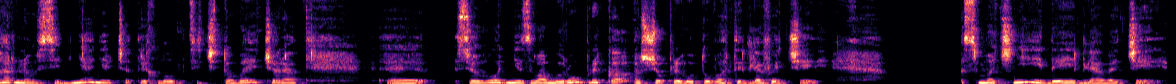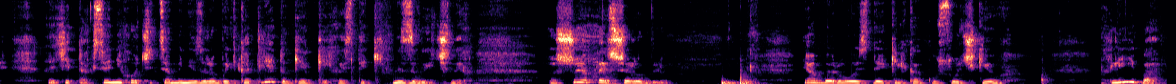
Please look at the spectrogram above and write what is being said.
Гарного всім дня, дівчата, хлопці, чи то вечора. Е, сьогодні з вами рубрика А що приготувати для вечері? Смачні ідеї для вечері. Значить так, Сьогодні хочеться мені зробити котлеток якихось таких незвичних. Що я перше роблю? Я беру ось декілька кусочків хліба,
